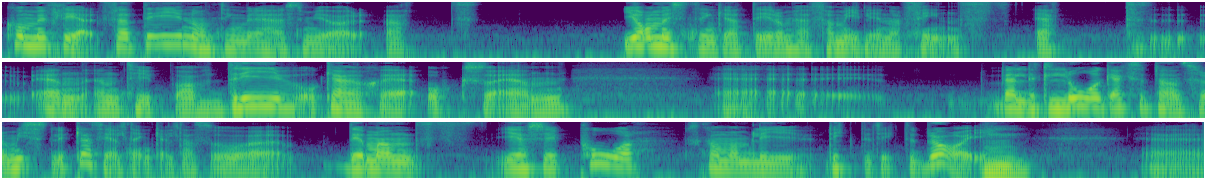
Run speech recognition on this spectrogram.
Kom med fler. För att det är ju någonting med det här som gör att jag misstänker att det i de här familjerna finns ett, en, en typ av driv och kanske också en eh, väldigt låg acceptans för att misslyckas helt enkelt. Alltså det man ger sig på ska man bli riktigt, riktigt bra i. Mm. Eh,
